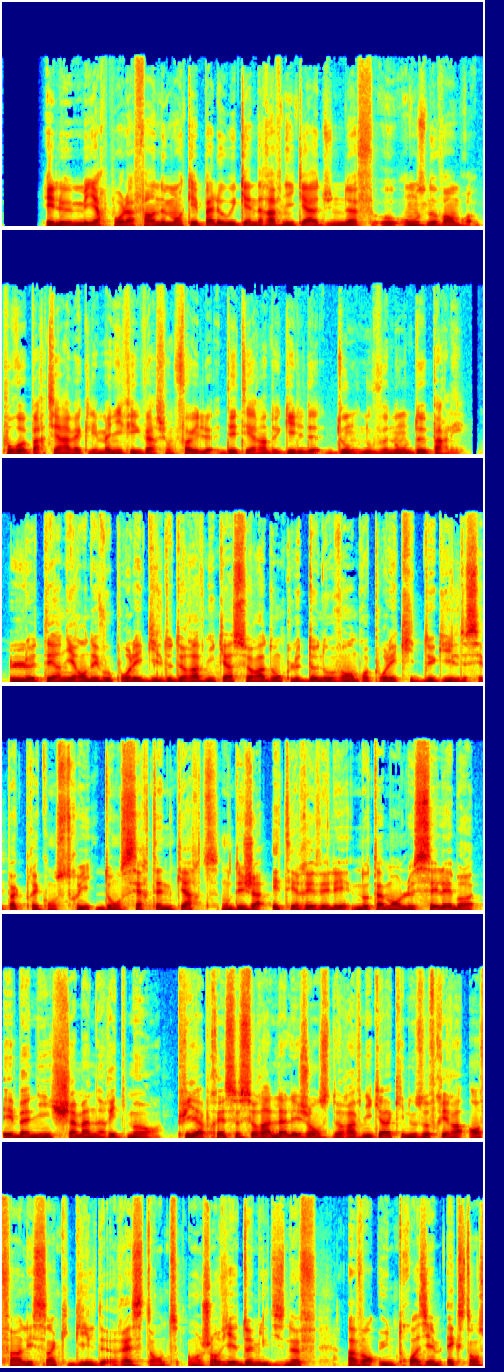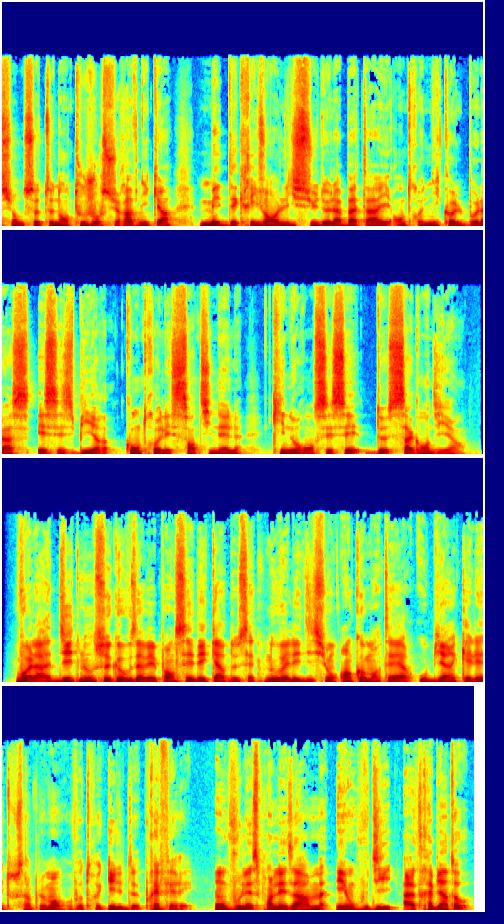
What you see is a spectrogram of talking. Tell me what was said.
Et le meilleur pour la fin, ne manquez pas le week-end Ravnica du 9 au 11 novembre pour repartir avec les magnifiques versions foil des terrains de guildes dont nous venons de parler. Le dernier rendez-vous pour les guildes de Ravnica sera donc le 2 novembre pour les kits de guildes, ces packs préconstruits dont certaines cartes ont déjà été révélées, notamment le célèbre Ebony Shaman Ritmore. Puis après, ce sera l'allégeance de Ravnica qui nous offrira enfin les 5 guildes restantes en janvier 2019 avant une troisième extension se tenant toujours sur Ravnica, mais décrivant l'issue de la bataille entre Nicole Bolas et ses sbires contre les sentinelles qui n'auront cessé de s'agrandir. Voilà, dites-nous ce que vous avez pensé des cartes de cette nouvelle édition en commentaire, ou bien quelle est tout simplement votre guilde préférée. On vous laisse prendre les armes et on vous dit à très bientôt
